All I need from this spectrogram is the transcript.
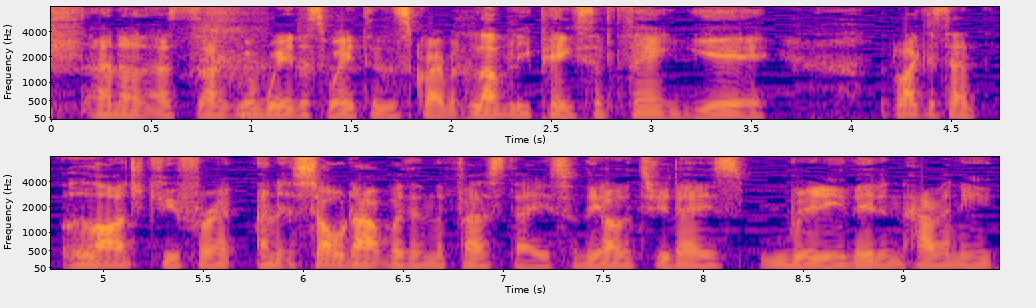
I know that's like the weirdest way to describe it. Lovely piece of thing, yeah. Like I said, large queue for it, and it sold out within the first day. So the other two days, really, they didn't have any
